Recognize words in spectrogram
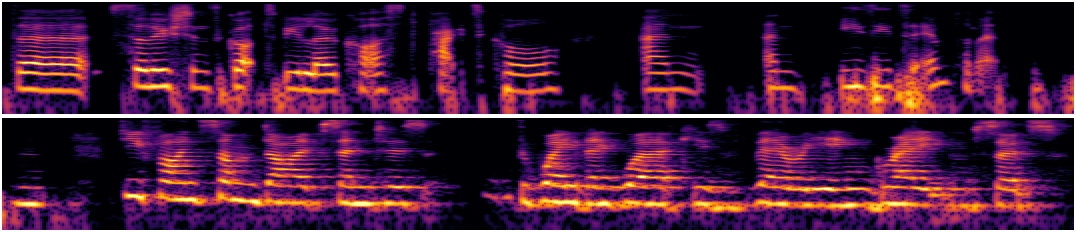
the solutions got to be low cost, practical, and and easy to implement. Do you find some dive centres the way they work is very ingrained, so it's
